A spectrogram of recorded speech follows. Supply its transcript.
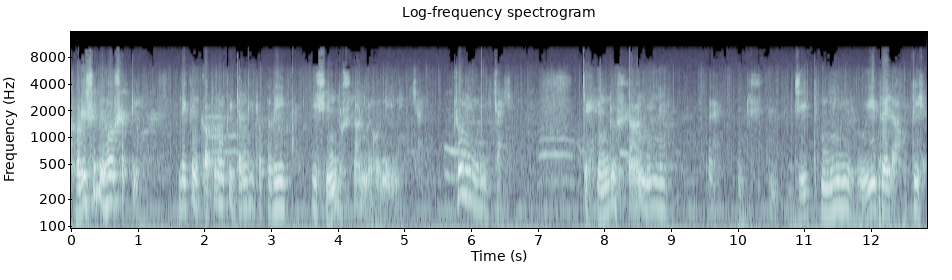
थोड़ी सी भी हो सकती है, लेकिन कपड़ों की तंगी तो कभी इस हिंदुस्तान में होनी ही नहीं चाहिए। क्यों नहीं होनी चाहिए? कि हिंदुस्तान में जितनी रुई पैदा होती है,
